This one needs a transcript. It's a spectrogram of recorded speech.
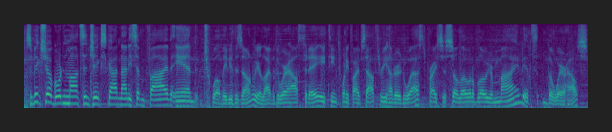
It's a big show. Gordon Monson, Jake Scott, 97.5 and 1280 The Zone. We are live at the warehouse today, 1825 South, 300 West. Price is so low it'll blow your mind. It's the warehouse.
